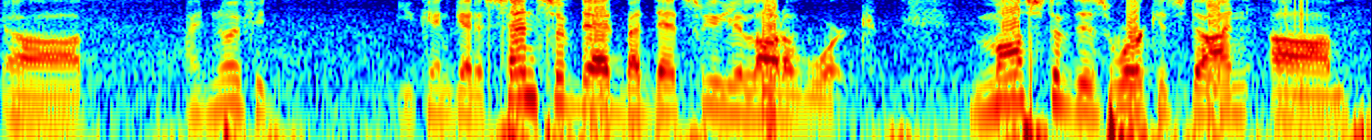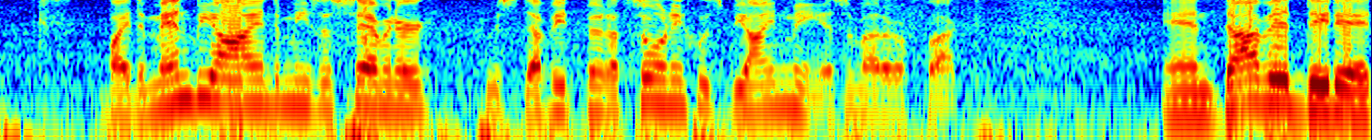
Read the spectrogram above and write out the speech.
Uh, I don't know if it, you can get a sense of that, but that's really a lot of work. Most of this work is done um, by the man behind the Mises seminar, who's David Perazzoni, who's behind me, as a matter of fact. And David did a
